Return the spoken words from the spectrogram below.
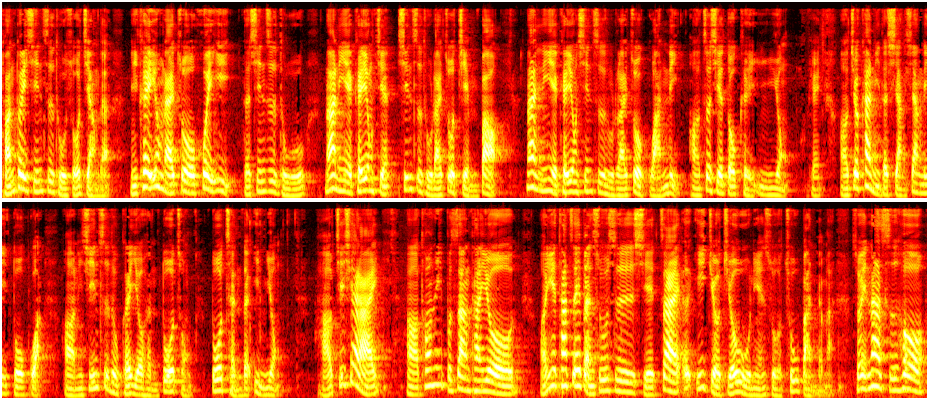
团队心智图所讲的，你可以用来做会议的心智图，那你也可以用简心智图来做简报，那你也可以用心智图来做管理，啊，这些都可以运用。OK，哦，就看你的想象力多广啊，你心智图可以有很多种多层的应用。好，接下来啊，Tony 不上他又啊，因为他这本书是写在一九九五年所出版的嘛，所以那时候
